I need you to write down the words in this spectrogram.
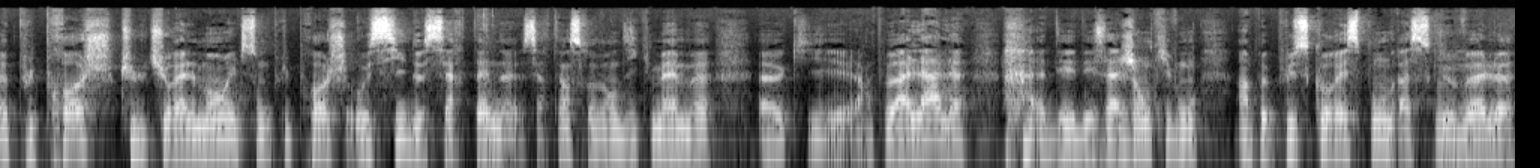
euh, plus proches culturellement, ils sont plus proches aussi de certaines, certains se revendiquent même euh, qui est un peu halal, des, des, agents qui vont un peu plus correspondre à ce que mmh. veulent,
